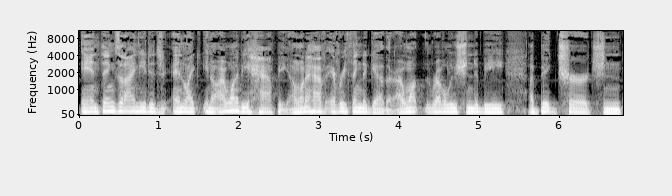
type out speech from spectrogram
and things that I needed and like, you know, I want to be happy. I want to have everything together. I want the revolution to be a big church and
